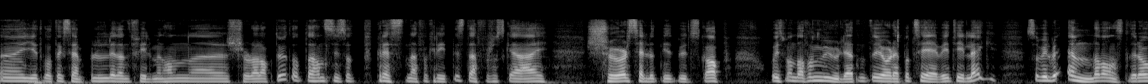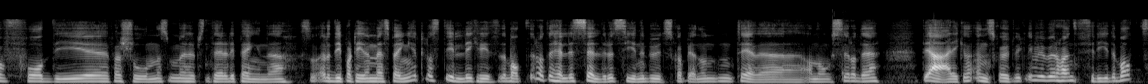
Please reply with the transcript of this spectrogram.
uh, gir et godt eksempel i den filmen han uh, sjøl har lagt ut. At han syns at pressen er for kritisk. Derfor skal jeg sjøl selge ut mitt budskap. Og Hvis man da får muligheten til å gjøre det på TV i tillegg, så vil det bli enda vanskeligere å få de personene som representerer de, pengene, eller de partiene med mest penger, til å stille i kritiske debatter, og at de heller selger ut sine budskap gjennom TV-annonser. og det, det, er ikke noen ønska utvikling. Vi bør ha en fri debatt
